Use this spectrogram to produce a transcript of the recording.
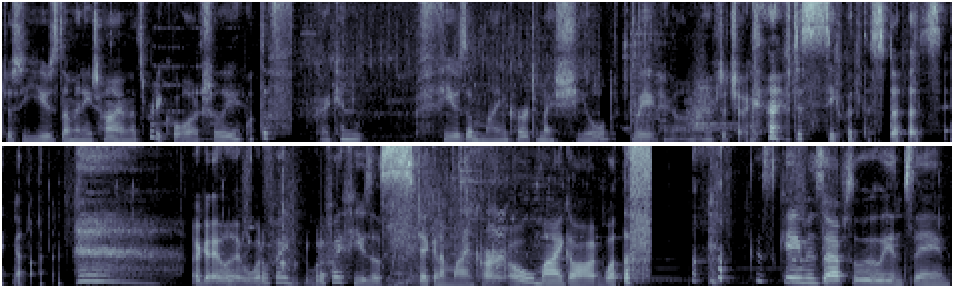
just use them anytime. That's pretty cool, actually. What the f I can fuse a minecart to my shield? Wait, hang on. I have to check. I have to see what this does. Hang on. Okay, what if I what if I fuse a stick in a minecart? Oh my god, what the This game is absolutely insane.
